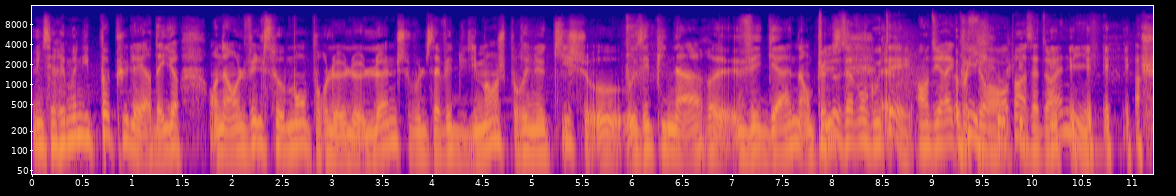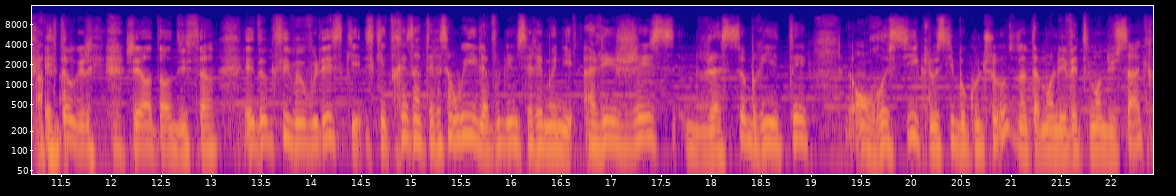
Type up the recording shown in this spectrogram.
une cérémonie populaire. D'ailleurs, on a enlevé le saumon pour le, lunch, vous le savez, du dimanche, pour une quiche aux, épinards euh, vegan. En que nous avons goûté euh, en direct sur Europe 1 à 7h30. Et donc, j'ai entendu ça. Et donc, si vous voulez, ce qui, ce qui est très intéressant, oui, il a voulu une cérémonie allégée de la sobriété. On recycle aussi beaucoup de choses, notamment les vêtements du sacre.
